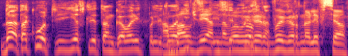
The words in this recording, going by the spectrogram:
Да, так вот, если там говорить политологически... Обалденно, вы вывер- вывернули все.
